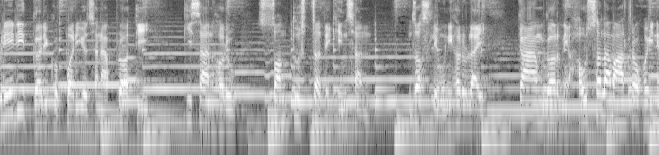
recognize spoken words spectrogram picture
प्रेरित गरेको परियोजनाप्रति किसानहरू सन्तुष्ट देखिन्छन्। जसले उनीहरूलाई काम गर्ने हौसला मात्र होइन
